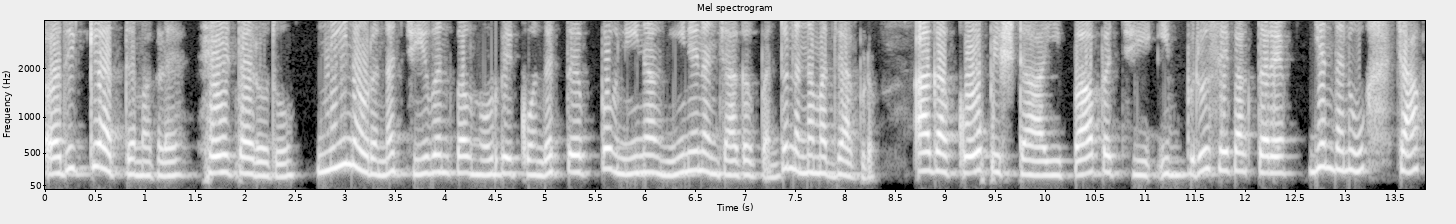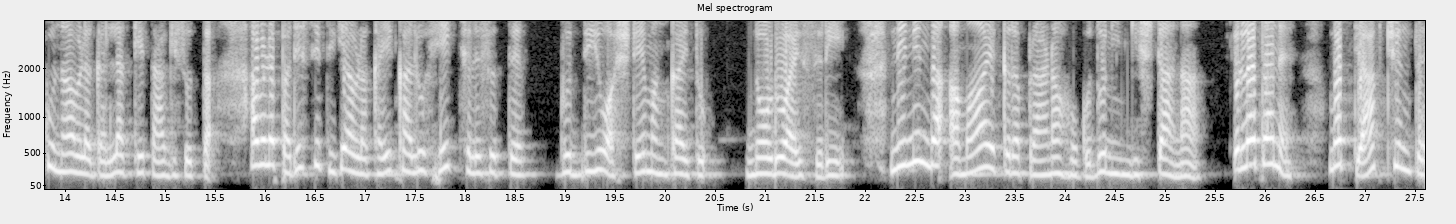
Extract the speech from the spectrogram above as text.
ಅದಕ್ಕೆ ಅತ್ತೆ ಮಗಳೇ, ಹೇಳ್ತಾ ಇರೋದು, ನೀನ್ ಅವ್ರನ್ನ ಜೀವಂತವಾಗಿ ನೋಡ್ಬೇಕು ಅಂದ್ರೆ ತಪ್ಪಾಗಿ ನೀನಾಗ್ ನೀನೇ ನನ್ನ ಜಾಗಕ್ಕೆ ಬಂದು ನನ್ನ ಮದ್ವೆ ಆಗ್ಬಿಡು. ಆಗ ಕೋಪಿಷ್ಟ, ಈ ಪಾಪಚ್ಚಿ ಇಬ್ರು ಸೇಫ್ ಆಗ್ತಾರೆ ಎಂದನು ಚಾಕುನ ಅವಳ ಗಲ್ಲಕ್ಕೆ ತಾಗಿಸುತ್ತ. ಅವಳ ಪರಿಸ್ಥಿತಿಗೆ ಅವಳ ಕೈಕಾಲು ಹೇಗ್ ಚಲಿಸುತ್ತೆ? ಬುದ್ಧಿಯೂ ಅಷ್ಟೇ ಮಂಕಾಯ್ತು. ನೋಡು ಐಸಿರಿ, ನಿನ್ನಿಂದ ಅಮಾಯಕರ ಪ್ರಾಣ ಹೋಗೋದು ನಿನ್ಗಿಷ್ಟನಾ? ಇಲ್ಲ ತಾನೆ. ಮತ್ಯಾಕ್ ಚಿಂತೆ?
